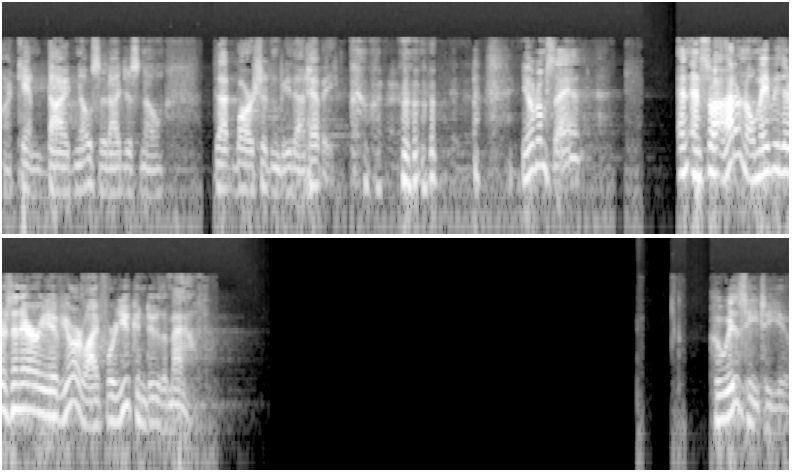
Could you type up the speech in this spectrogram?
I can't diagnose it. I just know that bar shouldn't be that heavy. you know what I'm saying? And, and so I don't know, maybe there's an area of your life where you can do the math. Who is he to you?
